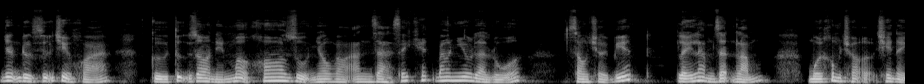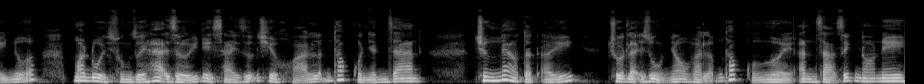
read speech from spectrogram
Nhận được giữ chìa khóa, cứ tự do đến mở kho rủ nhau vào ăn giả dích hết bao nhiêu là lúa. Sau trời biết, lấy làm giận lắm, mới không cho ở trên ấy nữa, mà đuổi xuống dưới hạ giới để xài giữ chìa khóa lẫn thóc của nhân gian. Chừng nào tật ấy, chuột lại rủ nhau vào lẫm thóc của người ăn giả dích no nê.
